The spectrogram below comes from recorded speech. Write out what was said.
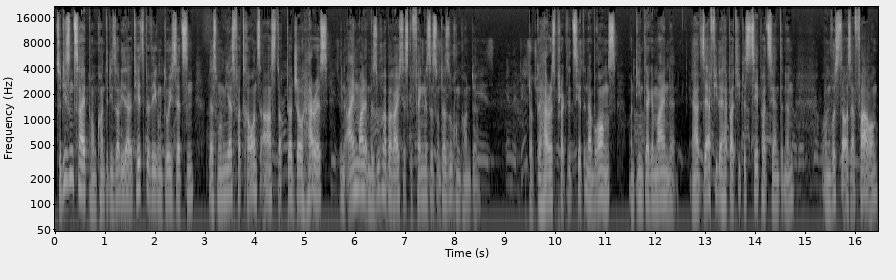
Zu diesem Zeitpunkt konnte die Solidaritätsbewegung durchsetzen, dass Mumias Vertrauensarzt Dr. Joe Harris ihn einmal im Besucherbereich des Gefängnisses untersuchen konnte. Dr. Harris praktiziert in der Bronx und dient der Gemeinde. Er hat sehr viele Hepatitis C-Patientinnen und wusste aus Erfahrung,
